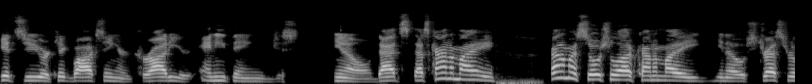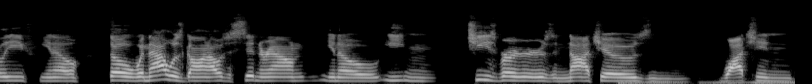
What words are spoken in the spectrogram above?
jitsu or kickboxing or karate or anything, just you know, that's that's kind of my kind of my social life, kind of my you know stress relief. You know, so when that was gone, I was just sitting around, you know, eating cheeseburgers and nachos and watching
